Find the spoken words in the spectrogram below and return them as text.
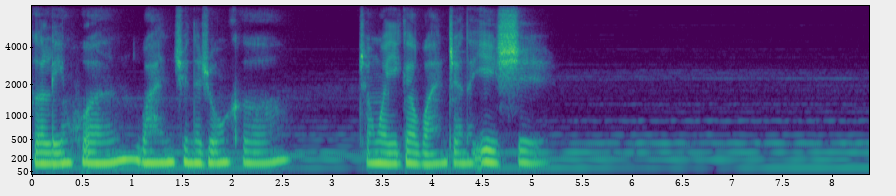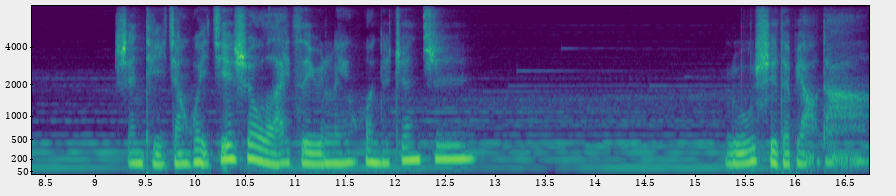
和灵魂完全的融合，成为一个完整的意识，身体将会接受来自于灵魂的真知，如实的表达。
